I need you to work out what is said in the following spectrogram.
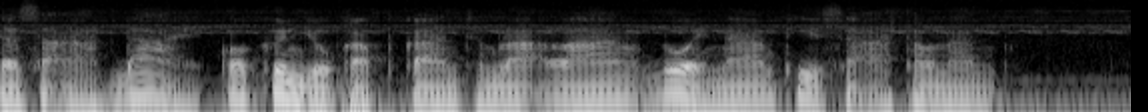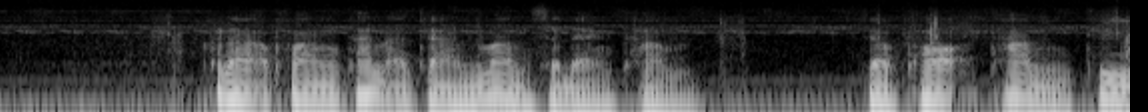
จะสะอาดได้ก็ขึ้นอยู่กับการชำระล้างด้วยน้ำที่สะอาดเท่านั้น ขณะฟังท่านอาจารย์มั่นแสดงธรรมเฉพาะท่านที่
